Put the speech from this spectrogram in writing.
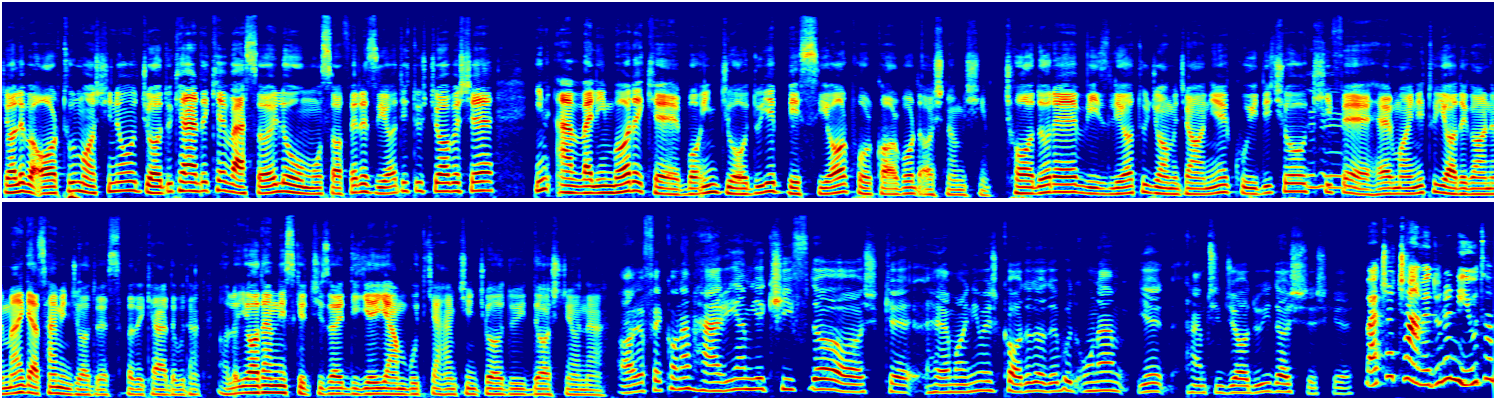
جالب آرتور ماشین رو جادو کرده که وسایل و مسافر زیادی توش جا بشه. این اولین باره که با این جادوی بسیار پرکاربرد آشنا میشیم. چادر ویزلیا تو جام جهانی کویدیچ و کیف هرماینی تو یادگان مرگ از همین جادو استفاده کرده بودن. حالا یادم نیست که چیزای دیگه ای هم بود که همچین جادویی داشت یا نه. آره فکر کنم هری هم یه کیف داشت که هرماینی بهش کادو داده بود. اونم یه همچین جادویی داشتش که. بچه چمدون نیوت هم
